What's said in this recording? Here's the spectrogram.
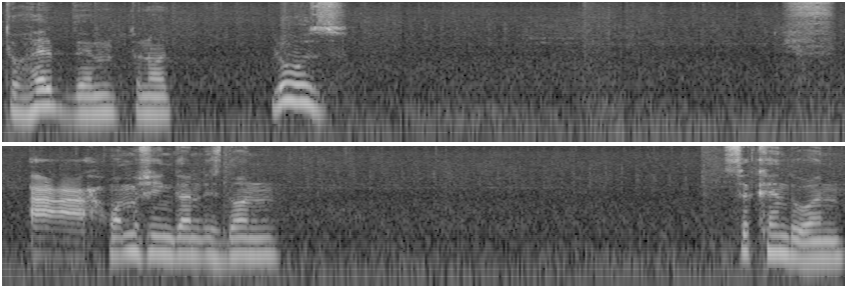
To help them to not lose. Ah, one machine gun is done. Second one.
